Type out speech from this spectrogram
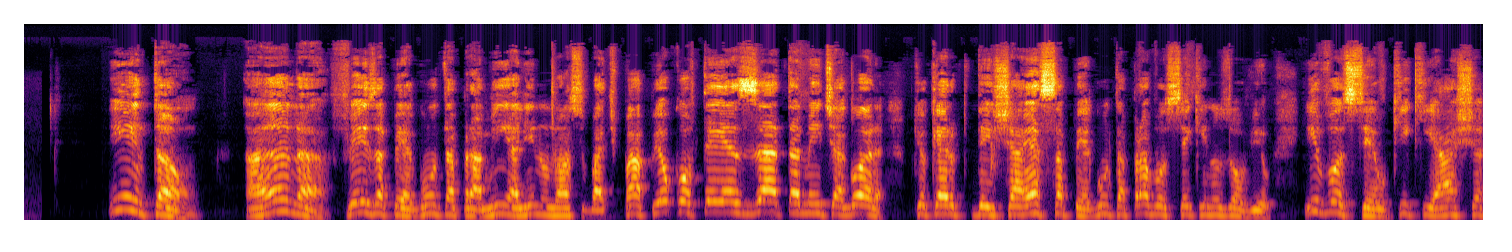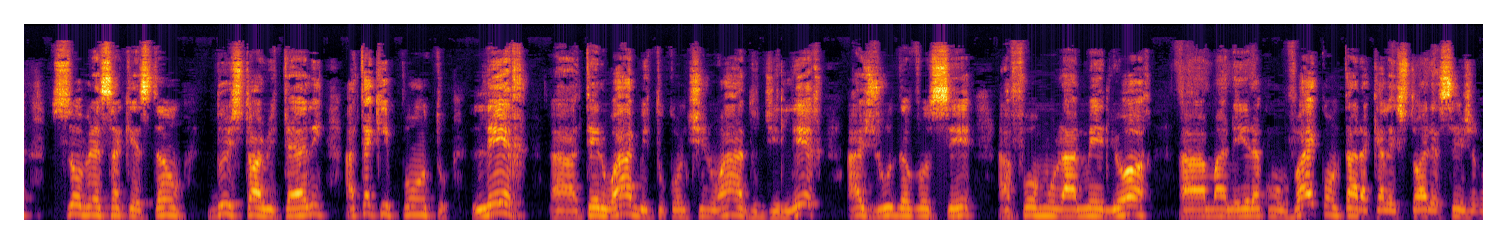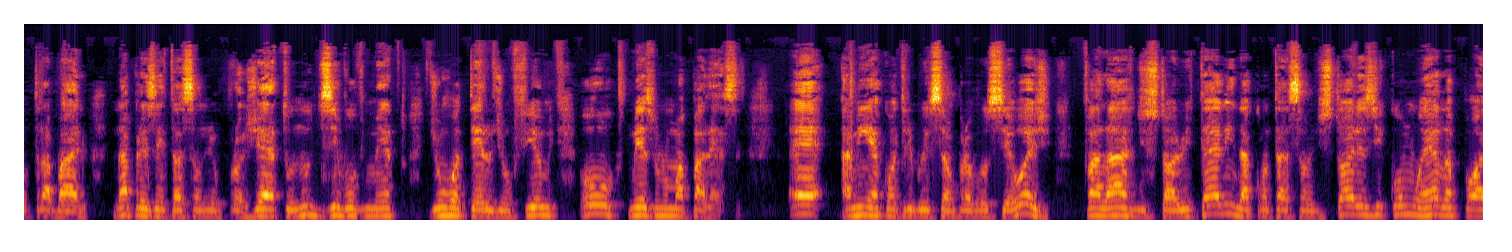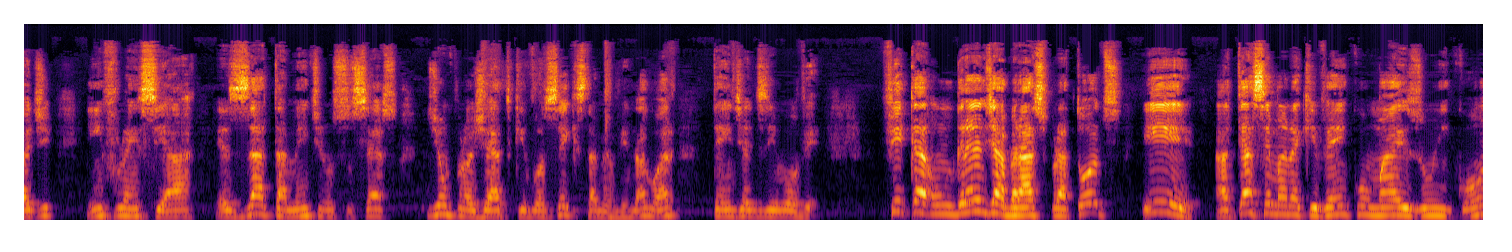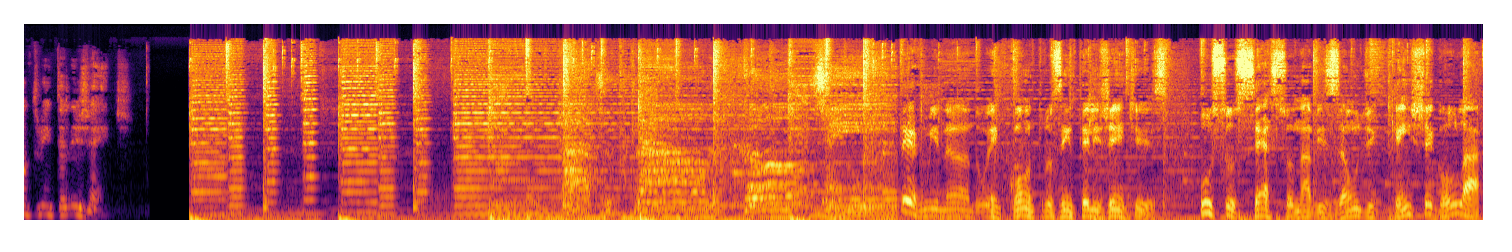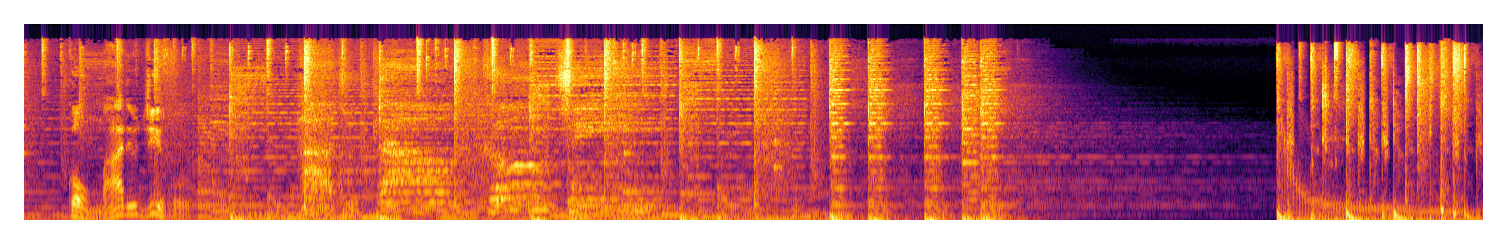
Então, a Ana fez a pergunta para mim ali no nosso bate-papo e eu cortei exatamente agora, porque eu quero deixar essa pergunta para você que nos ouviu. E você, o que, que acha sobre essa questão do storytelling? Até que ponto ler, uh, ter o hábito continuado de ler, ajuda você a formular melhor a maneira como vai contar aquela história, seja no trabalho, na apresentação de um projeto, no desenvolvimento de um roteiro de um filme ou mesmo numa palestra. É a minha contribuição para você hoje falar de storytelling, da contação de histórias, de como ela pode influenciar exatamente no sucesso de um projeto que você que está me ouvindo agora tende a desenvolver. Fica um grande abraço para todos e até a semana que vem com mais um encontro inteligente. Terminando Encontros Inteligentes. O sucesso na visão de quem chegou lá, com Mário Divo.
